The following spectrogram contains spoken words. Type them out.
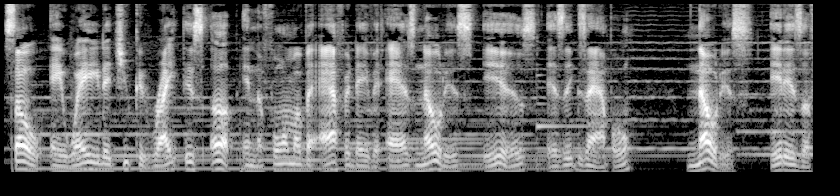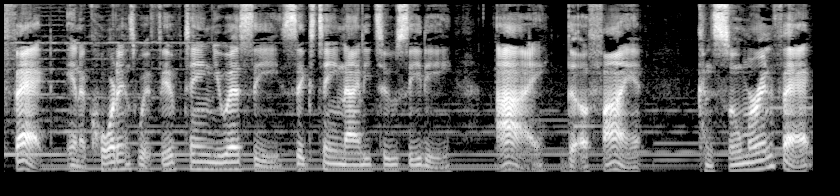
So, a way that you could write this up in the form of an affidavit as notice is, as example, notice it is a fact in accordance with 15 USC 1692 CD. I, the affiant, consumer in fact,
